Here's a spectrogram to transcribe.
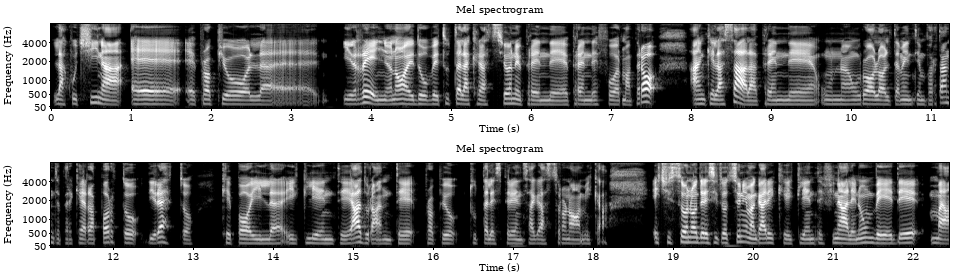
la cucina è, è proprio il, il regno, no? È dove tutta la creazione prende, prende forma, però anche la sala prende un, un ruolo altamente importante perché è il rapporto diretto che poi il, il cliente ha durante proprio tutta l'esperienza gastronomica e ci sono delle situazioni magari che il cliente finale non vede, ma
